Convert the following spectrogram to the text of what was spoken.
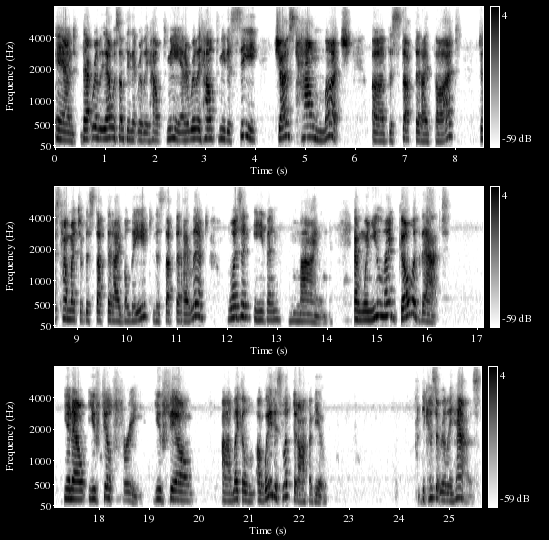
And that really that was something that really helped me and it really helped me to see just how much of the stuff that I thought, just how much of the stuff that I believed, the stuff that I lived wasn't even mine. And when you let go of that, you know, you feel free. You feel um, like a, a weight is lifted off of you because it really has.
